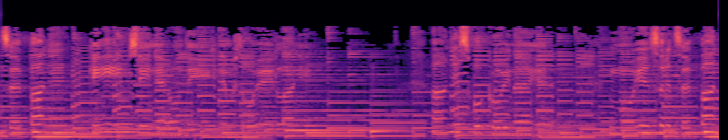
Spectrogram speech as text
Srdce, Pane, kým si neodýchnem v Tvojej dlani. A nespokojné je moje srdce, Pane,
